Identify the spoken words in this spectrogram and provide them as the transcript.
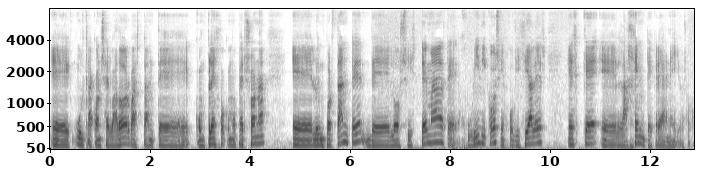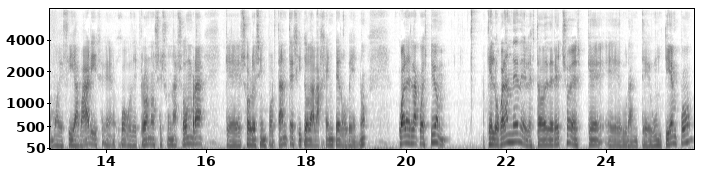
eh, ultraconservador, bastante complejo como persona. Eh, lo importante de los sistemas jurídicos y judiciales es que eh, la gente crea en ellos, o como decía Varys en Juego de Tronos, es una sombra que solo es importante si toda la gente lo ve, ¿no? ¿Cuál es la cuestión? Que lo grande del Estado de Derecho es que eh, durante un tiempo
